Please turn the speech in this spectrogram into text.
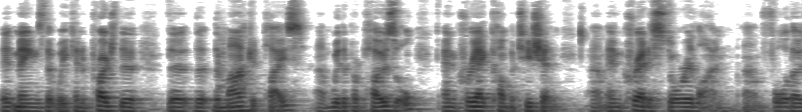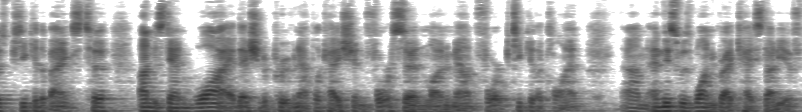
it means that we can approach the, the, the, the marketplace um, with a proposal and create competition um, and create a storyline um, for those particular banks to understand why they should approve an application for a certain loan amount for a particular client. Um, and this was one great case study of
